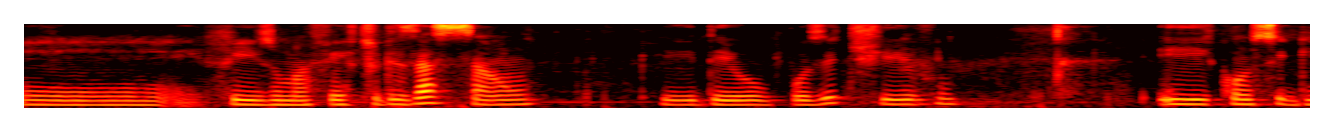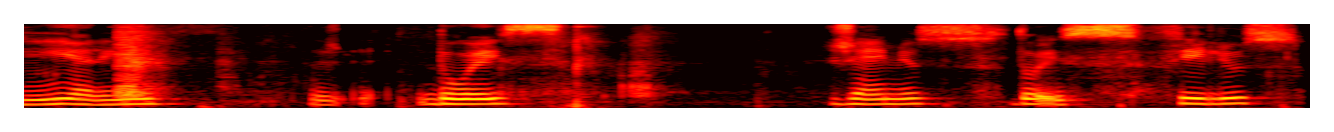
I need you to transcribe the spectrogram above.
é, fiz uma fertilização que deu positivo e consegui ali dois gêmeos, dois filhos,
